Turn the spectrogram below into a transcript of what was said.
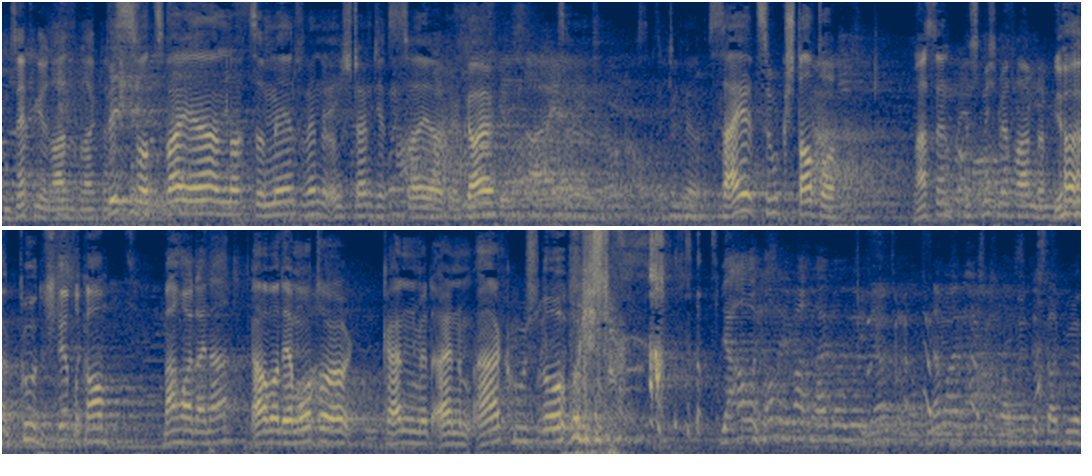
Ein sättiger Rasentraktor. Bis vor zwei Jahren noch zum Mähen verwendet und stand jetzt zwei Jahre. Geil. Seilzugstarter. Was denn? Ist nicht mehr vorhanden. Ja, gut, steht doch kaum. Machen wir dein nach. Aber der Motor kann mit einem Akkuschrauber gestartet Ja, aber komm, wir machen halt noch so. Nimm mal einen Akkuschrauber mit, das geht gut.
